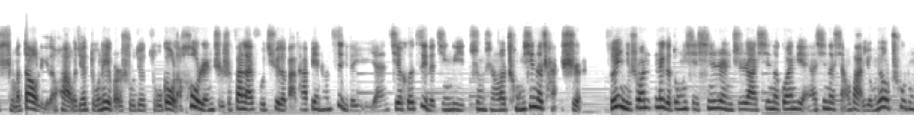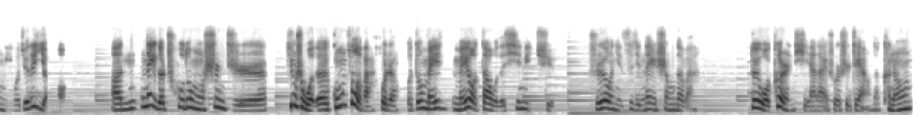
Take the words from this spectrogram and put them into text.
什么道理的话，我觉得读那本书就足够了。后人只是翻来覆去的把它变成自己的语言，结合自己的经历，进行了重新的阐释。所以你说那个东西新认知啊、新的观点啊、新的想法有没有触动你？我觉得有啊，那个触动甚至就是我的工作吧，或者我都没没有到我的心里去。只有你自己内生的吧，对我个人体验来说是这样的，可能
